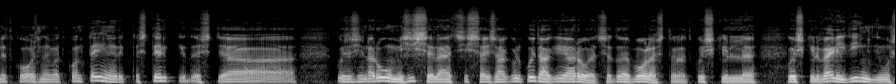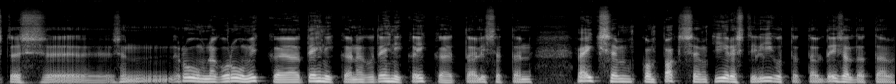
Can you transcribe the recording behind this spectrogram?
need koosnevad konteineritest, telkidest ja kui sa sinna ruumi sisse lähed, siis sa ei saa küll kuidagi aru, et sa tõepoolest oled kuskil, kuskil välitingimustes, see on ruum nagu ruum ikka ja tehnika nagu tehnika ikka, et ta lihtsalt on väiksem, kompaktsem, kiiresti liigutatav, teisaldatav,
